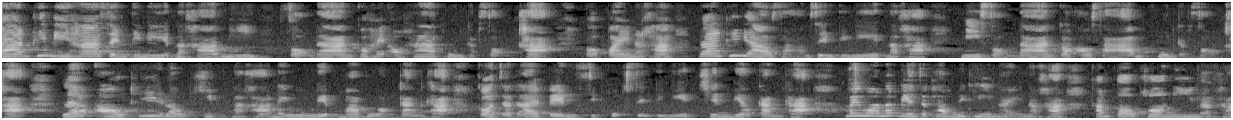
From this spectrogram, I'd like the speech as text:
ด้านที่มี5เซนติเมตรนะคะ มี2 ด้านก็ให้เอา 5 คูณกับ 2 ค่ะ ต่อไปนะคะ ด้านที่ยาว 3 เซนติเมตรนะคะ มี 2 ด้านก็เอา 3 คูณกับ 2 ค่ะ แล้วเอาที่เราคิดนะคะในวงเล็บมาบวกกันค่ะ ก็จะได้เป็น 16 เซนติเมตรเช่นเดียวกันค่ะ ไม่ว่านักเรียนจะทำวิธีไหนนะคะคำตอบข้อนี้นะคะ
